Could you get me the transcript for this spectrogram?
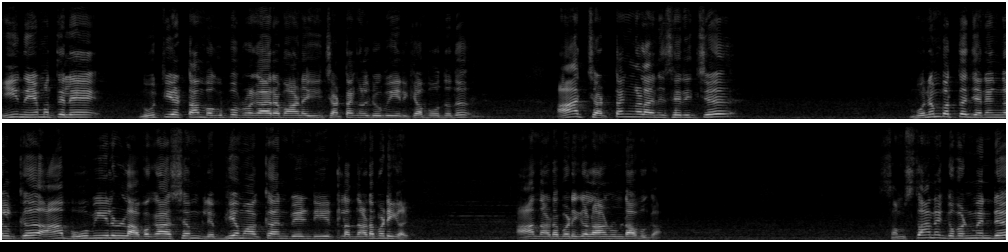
ഈ നിയമത്തിലെ നൂറ്റിയെട്ടാം വകുപ്പ് പ്രകാരമാണ് ഈ ചട്ടങ്ങൾ രൂപീകരിക്കാൻ പോകുന്നത്. ആ ചട്ടങ്ങൾ അനുസരിച്ച് മുനമ്പത്തെ ജനങ്ങൾക്ക് ആ ഭൂമിയിലുള്ള അവകാശം ലഭ്യമാക്കാൻ വേണ്ടിയിട്ടുള്ള നടപടികൾ. ആ നടപടികളാണ് ഉണ്ടാവുക. സംസ്ഥാന ഗവൺമെന്റ്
